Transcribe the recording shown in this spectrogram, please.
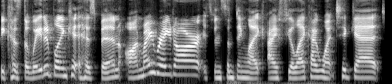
because the weighted blanket has been on my radar. It's been something like I feel like I want to get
